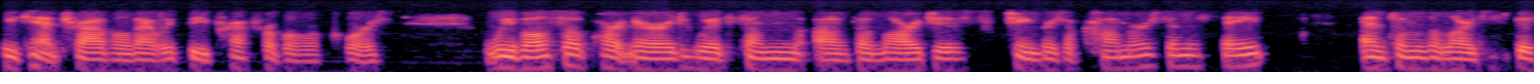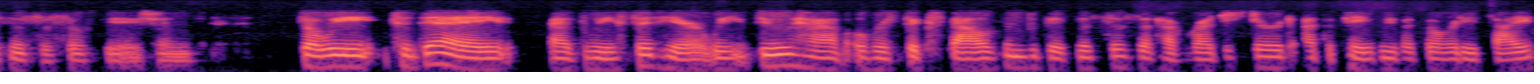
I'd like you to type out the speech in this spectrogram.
we can't travel. That would be preferable, of course. We've also partnered with some of the largest chambers of commerce in the state and some of the largest business associations. So we today as we sit here, we do have over 6,000 businesses that have registered at the Paid Authority site.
